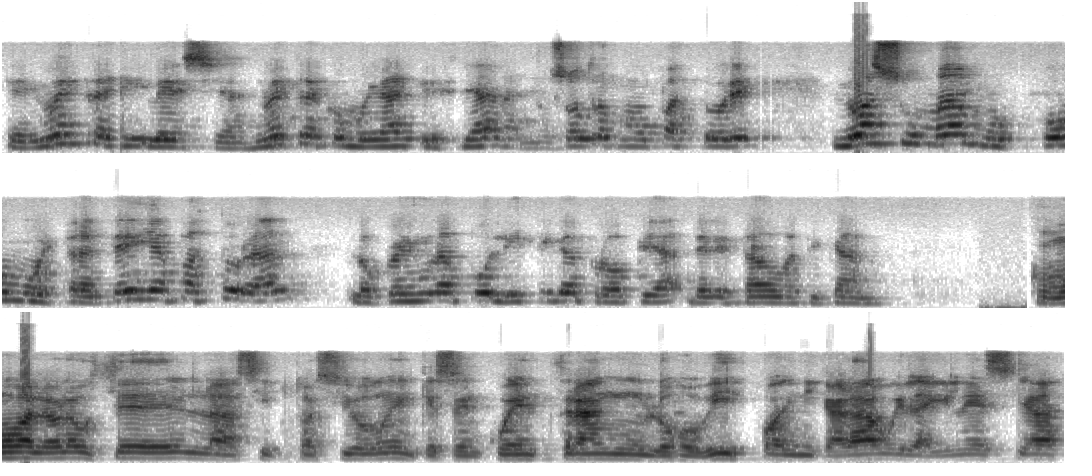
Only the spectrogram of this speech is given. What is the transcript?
que nuestras iglesias, nuestra comunidad cristiana, nosotros como pastores, no asumamos como estrategia pastoral lo que es una política propia del Estado Vaticano. ¿Cómo valora usted la situación en que se encuentran los obispos en Nicaragua y la iglesia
